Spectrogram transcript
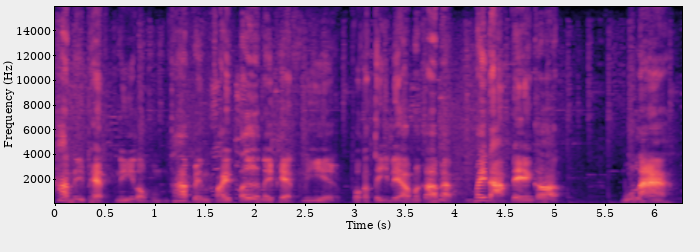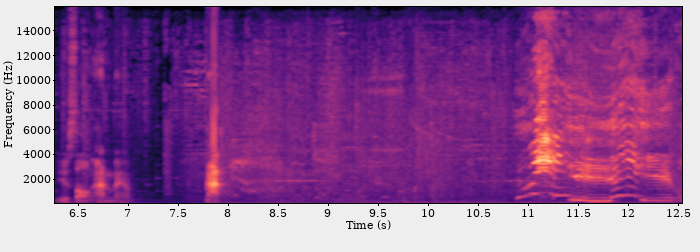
ถ้าในแพทนี้หรอผมถ้าเป็นไฟเตอร์ในแพทนี้ปกติแล้วมันก็แบบไม่ดาบแดงก็มูลาอยู่สองอันนะครับงัดเฮ้ยกู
